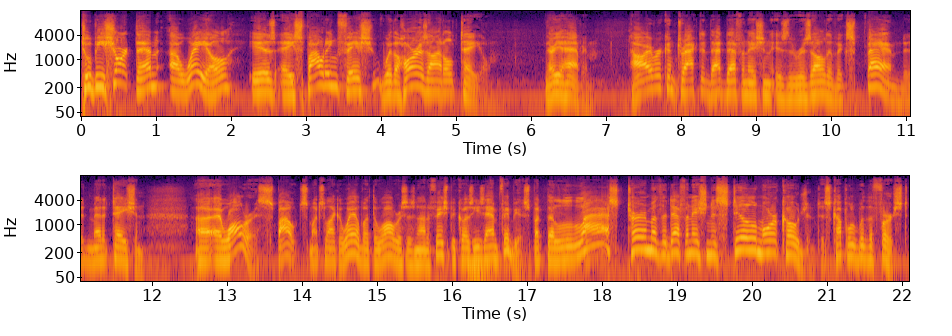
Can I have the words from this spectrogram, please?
To be short, then, a whale is a spouting fish with a horizontal tail. There you have him. However contracted, that definition is the result of expanded meditation. Uh, a walrus spouts much like a whale, but the walrus is not a fish because he's amphibious. But the last term of the definition is still more cogent, is coupled with the first.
